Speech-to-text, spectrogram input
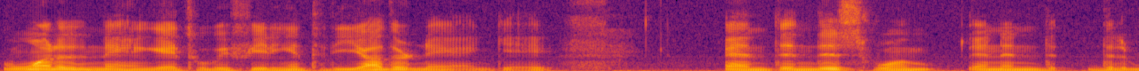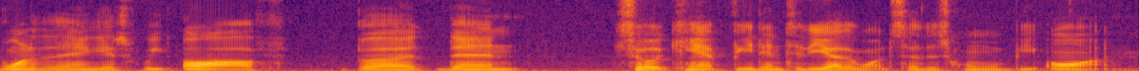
one of the NAND gates will be feeding into the other NAND gate, and then this one, and then the, the, one of the NAND gates will be off, but then so it can't feed into the other one, so this one will be on.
